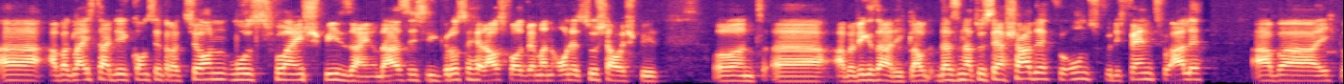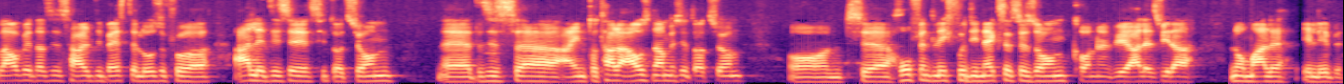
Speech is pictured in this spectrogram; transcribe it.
aber gleichzeitig Konzentration muss für ein Spiel sein. Und das ist die große Herausforderung, wenn man ohne Zuschauer spielt. Und äh, aber wie gesagt, ich glaube, das ist natürlich sehr schade für uns, für die Fans, für alle. Aber ich glaube, das ist halt die beste Lose für alle diese Situationen. Äh, das ist äh, eine totale Ausnahmesituation. Und äh, hoffentlich für die nächste Saison können wir alles wieder normale erleben.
